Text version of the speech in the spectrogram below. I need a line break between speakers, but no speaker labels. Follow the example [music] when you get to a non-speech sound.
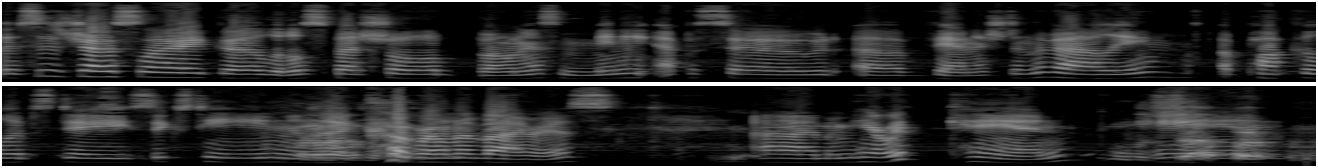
Yeah, this is just like a little special bonus mini episode of Vanished in the Valley, Apocalypse Day 16, and the
Oh.
coronavirus. Um, I'm here with Ken,
What's
and
up?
